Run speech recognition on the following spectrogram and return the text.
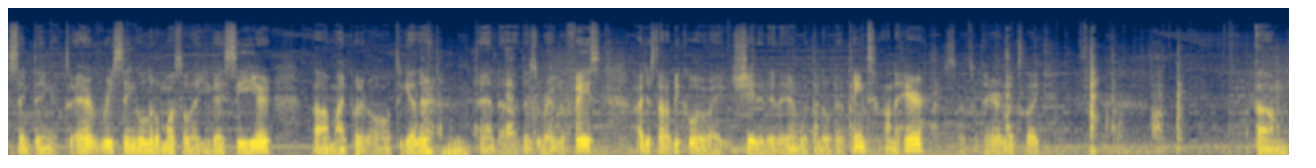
same thing to every single little muscle that you guys see here um, I put it all together. And uh, there's a regular face. I just thought it'd be cool if I shaded it in with a little bit of paint on the hair. So that's what the hair looks like. Um,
